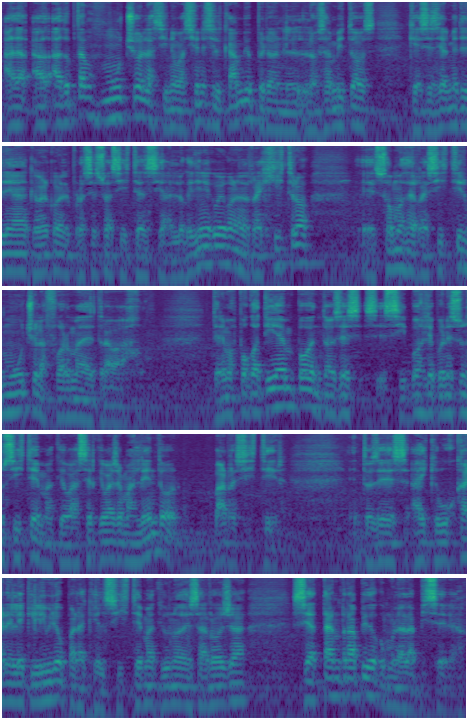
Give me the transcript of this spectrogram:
adoptamos mucho las innovaciones y el cambio, pero en los ámbitos que esencialmente tengan que ver con el proceso asistencial. Lo que tiene que ver con el registro, eh, somos de resistir mucho la forma de trabajo. Tenemos poco tiempo, entonces si vos le pones un sistema que va a hacer que vaya más lento, va a resistir. Entonces hay que buscar el equilibrio para que el sistema que uno desarrolla sea tan rápido como la lapicera.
